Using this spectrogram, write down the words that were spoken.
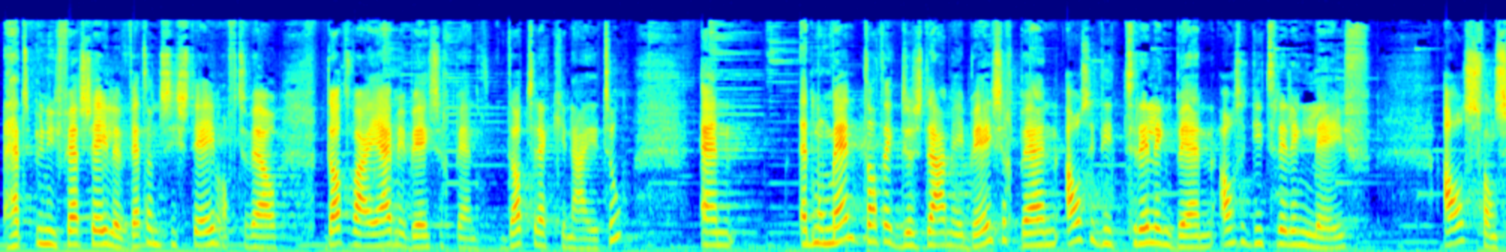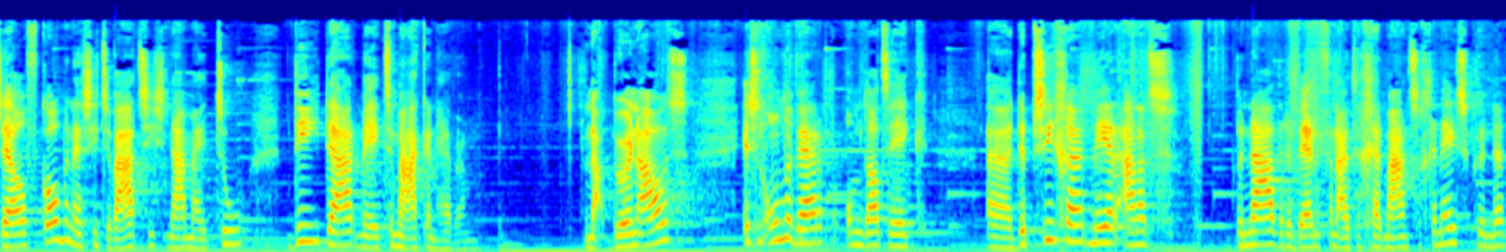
het universele wettensysteem, oftewel dat waar jij mee bezig bent, dat trek je naar je toe. En het moment dat ik dus daarmee bezig ben, als ik die trilling ben, als ik die trilling leef, als vanzelf komen er situaties naar mij toe die daarmee te maken hebben. Nou, burn-out is een onderwerp omdat ik uh, de psyche meer aan het benaderen ben vanuit de Germaanse geneeskunde.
